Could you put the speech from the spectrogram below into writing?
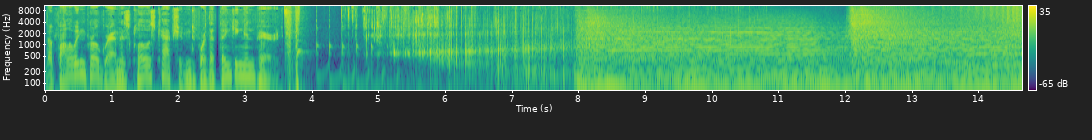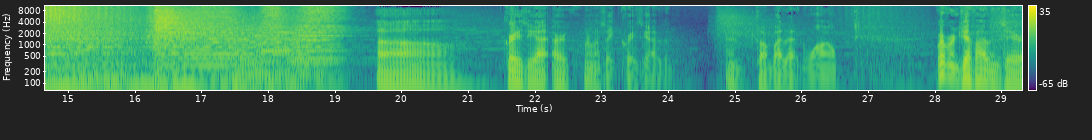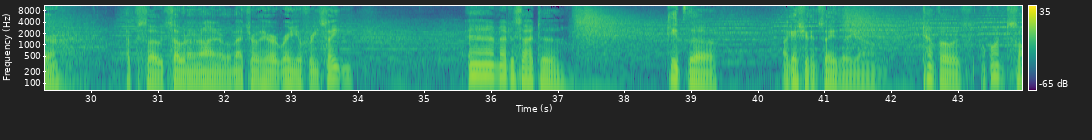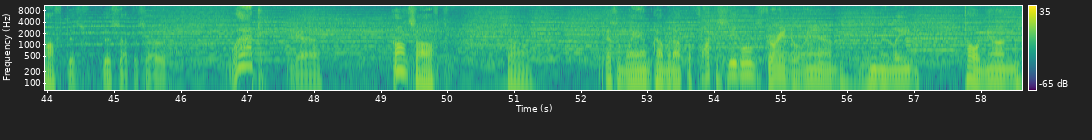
The following program is closed captioned for the thinking impaired. Uh, crazy, I, or what am I saying? Crazy Ivan. I haven't gone by that in a while. Reverend Jeff Ivins here, episode 709 of the Metro here at Radio Free Satan. And I decided to keep the, I guess you can say the um, tempo is, I'm going soft this, this episode. What? Yeah. Going soft. So, got some Wham coming up. A Flock of Seagulls, Dorian Duran, Human League, Paul Young,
